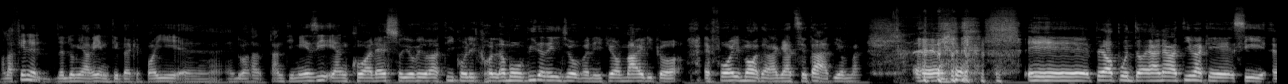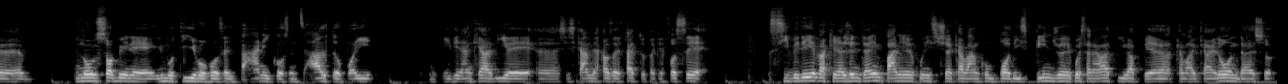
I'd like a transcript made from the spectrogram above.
alla fine del 2020 perché poi eh, è durato tanti mesi e ancora adesso io vedo articoli con la movida dei giovani che ormai dico è fuori moda ragazzi è tardi ormai eh, e, però appunto è una narrativa che sì eh, non so bene il motivo forse il panico senz'altro poi mi viene anche a dire eh, si scambia causa-effetto perché forse si vedeva che la gente era in panico e quindi si cercava anche un po' di spingere questa narrativa per cavalcare l'onda. Adesso,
